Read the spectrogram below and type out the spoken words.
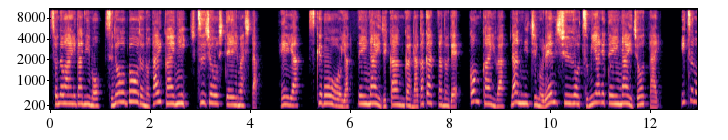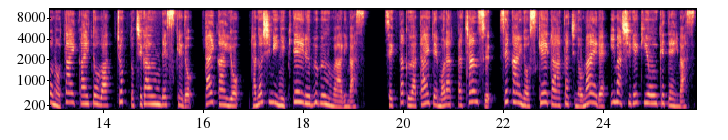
その間にもスノーボードの大会に出場していました。平野、スケボーをやっていない時間が長かったので、今回は何日も練習を積み上げていない状態。いつもの大会とはちょっと違うんですけど、大会を楽しみに来ている部分はあります。せっかく与えてもらったチャンス、世界のスケーターたちの前で今刺激を受けています。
